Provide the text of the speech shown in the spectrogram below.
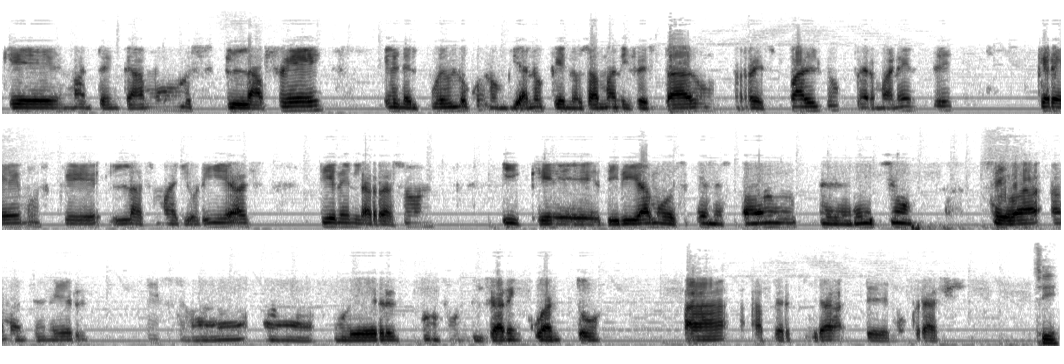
que mantengamos la fe en el pueblo colombiano que nos ha manifestado respaldo permanente. Creemos que las mayorías tienen la razón y que diríamos en Estado de Derecho se va a mantener y se va a poder profundizar en cuanto a apertura de democracia. Sí.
